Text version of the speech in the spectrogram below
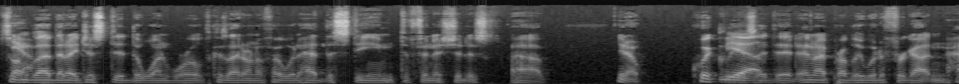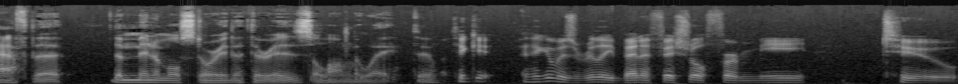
so I'm glad that I just did the one world because I don't know if I would have had the steam to finish it as uh, you know quickly as I did, and I probably would have forgotten half the the minimal story that there is along the way too. I think it. I think it was really beneficial for me to,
